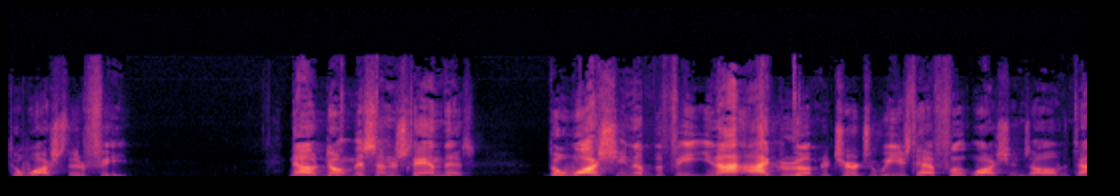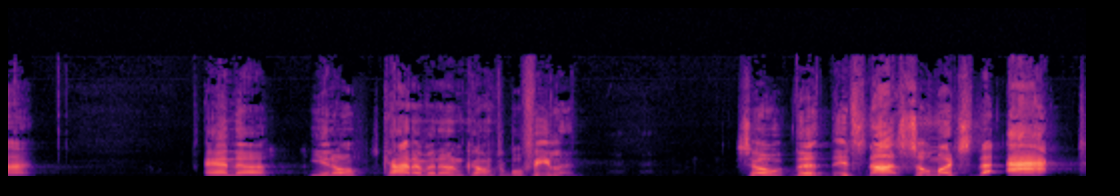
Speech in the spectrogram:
to wash their feet. Now, don't misunderstand this. The washing of the feet. You know, I, I grew up in a church where we used to have foot washings all the time. And, uh, you know, kind of an uncomfortable feeling. So the, it's not so much the act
